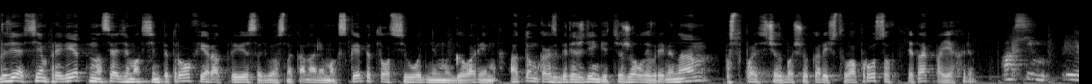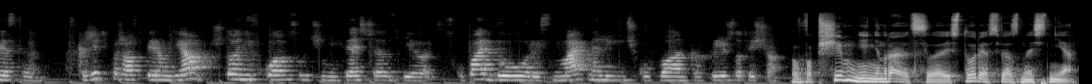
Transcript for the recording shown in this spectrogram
Друзья, всем привет! На связи Максим Петров. Я рад приветствовать вас на канале Max Capital. Сегодня мы говорим о том, как сберечь деньги в тяжелые времена. Поступает сейчас большое количество вопросов. Итак, поехали. Максим, приветствую. Скажите, пожалуйста, первым делом, что ни в коем случае нельзя сейчас сделать? Скупать доллары, снимать наличку в банках или что-то еще? Вообще мне не нравится история, связанная с «не»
